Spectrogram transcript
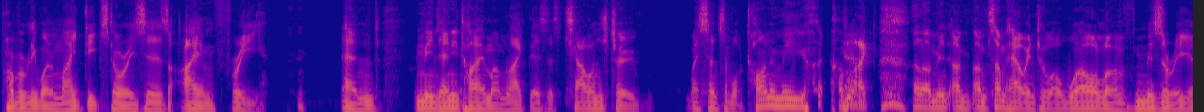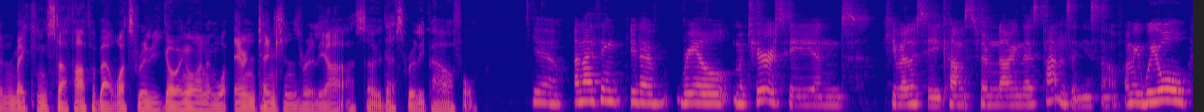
probably one of my deep stories is I am free. and it means anytime I'm like, there's this challenge to my sense of autonomy. I'm yeah. like, I mean, I'm, I'm somehow into a whirl of misery and making stuff up about what's really going on and what their intentions really are. So that's really powerful. Yeah. And I think, you know, real maturity and humility comes from knowing those patterns in yourself. I mean, we all,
